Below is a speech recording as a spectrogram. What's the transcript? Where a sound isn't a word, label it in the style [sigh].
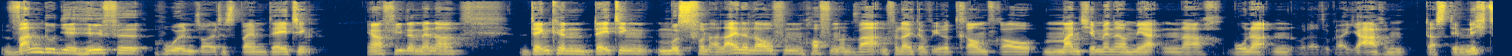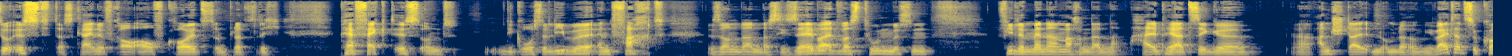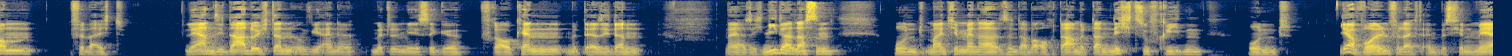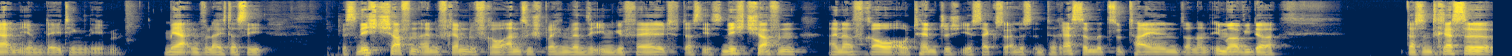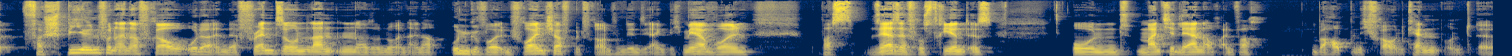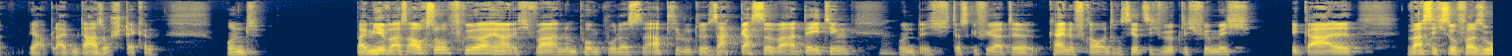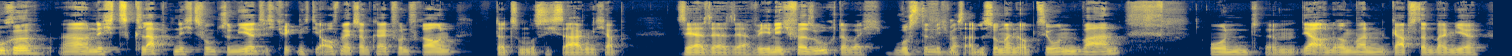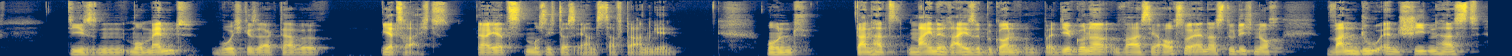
wann du dir Hilfe holen solltest beim Dating. Ja, viele Männer denken, Dating muss von alleine laufen, hoffen und warten vielleicht auf ihre Traumfrau. Manche Männer merken nach Monaten oder sogar Jahren, dass dem nicht so ist, dass keine Frau aufkreuzt und plötzlich perfekt ist und die große Liebe entfacht, sondern dass sie selber etwas tun müssen. Viele Männer machen dann halbherzige äh, Anstalten, um da irgendwie weiterzukommen. Vielleicht lernen sie dadurch dann irgendwie eine mittelmäßige Frau kennen, mit der sie dann, naja, sich niederlassen. Und manche Männer sind aber auch damit dann nicht zufrieden und ja, wollen vielleicht ein bisschen mehr in ihrem Dating-Leben. Merken vielleicht, dass sie es nicht schaffen, eine fremde Frau anzusprechen, wenn sie ihnen gefällt, dass sie es nicht schaffen, einer Frau authentisch ihr sexuelles Interesse mitzuteilen, sondern immer wieder das Interesse verspielen von einer Frau oder in der Friendzone landen, also nur in einer ungewollten Freundschaft mit Frauen, von denen sie eigentlich mehr wollen, was sehr, sehr frustrierend ist. Und manche lernen auch einfach überhaupt nicht Frauen kennen und äh, ja, bleiben da so stecken. Und bei mir war es auch so früher, ja. Ich war an einem Punkt, wo das eine absolute Sackgasse war, Dating. Mhm. Und ich das Gefühl hatte, keine Frau interessiert sich wirklich für mich, egal was ich so versuche. Ja, nichts klappt, nichts funktioniert. Ich krieg nicht die Aufmerksamkeit von Frauen. Dazu muss ich sagen, ich habe sehr, sehr, sehr wenig versucht, aber ich wusste nicht, was alles so meine Optionen waren. Und ähm, ja, und irgendwann gab es dann bei mir diesen Moment, wo ich gesagt habe, jetzt reicht's. Ja, jetzt muss ich das ernsthafter angehen. Und dann hat meine Reise begonnen. Und bei dir, Gunnar, war es ja auch so, erinnerst du dich noch, wann du entschieden hast,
